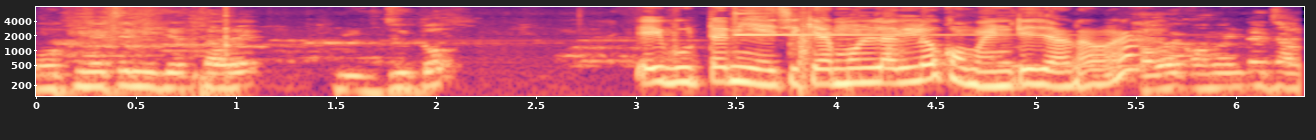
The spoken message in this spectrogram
ও কিনেছে নিজের তারে নিজ জুতো। এই বুটটা নিয়েছি। কেমন লাগল? কমেন্টে জানাও হ্যাঁ? সবাই কমেন্টে জান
